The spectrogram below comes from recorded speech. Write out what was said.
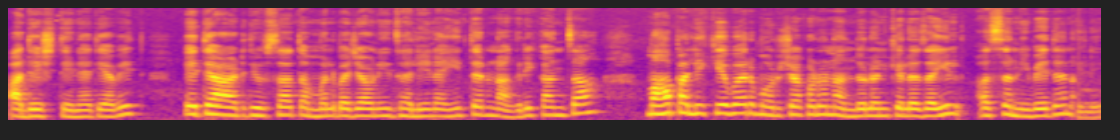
आदेश देण्यात यावेत. येत्या आठ दिवसात अंमलबजावणी झाली नाही तर नागरिकांचा महापालिकेवर मोर्चाकडून आंदोलन केलं जाईल असं निवेदन दिले.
